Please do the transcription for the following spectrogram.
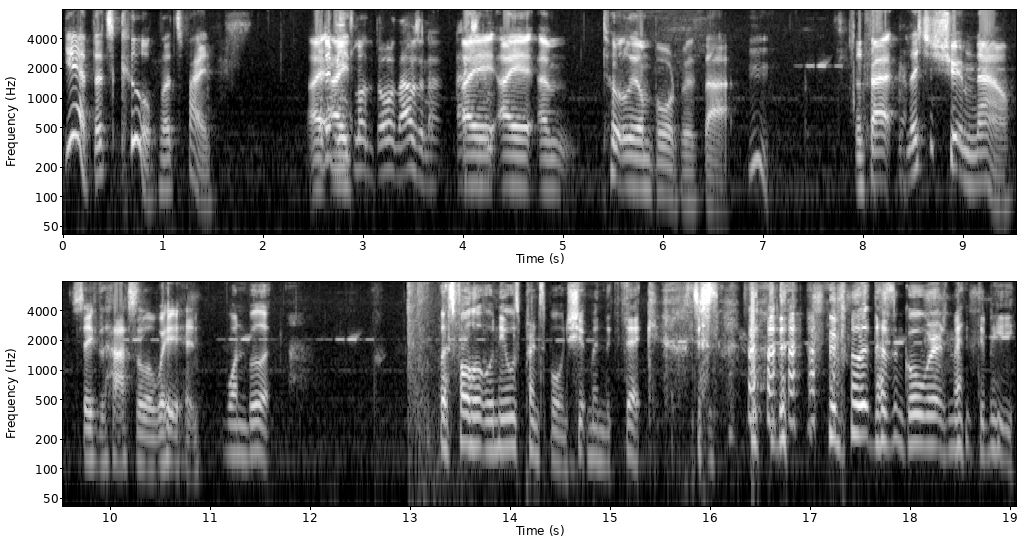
Yeah, that's cool. That's fine. I, I didn't I, mean to lock the door. That was an I, accident. I am totally on board with that. Hmm. In fact, let's just shoot him now. Save the hassle of waiting. One bullet. Let's follow O'Neal's principle and shoot him in the dick. Just the, the bullet doesn't go where it's meant to be.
